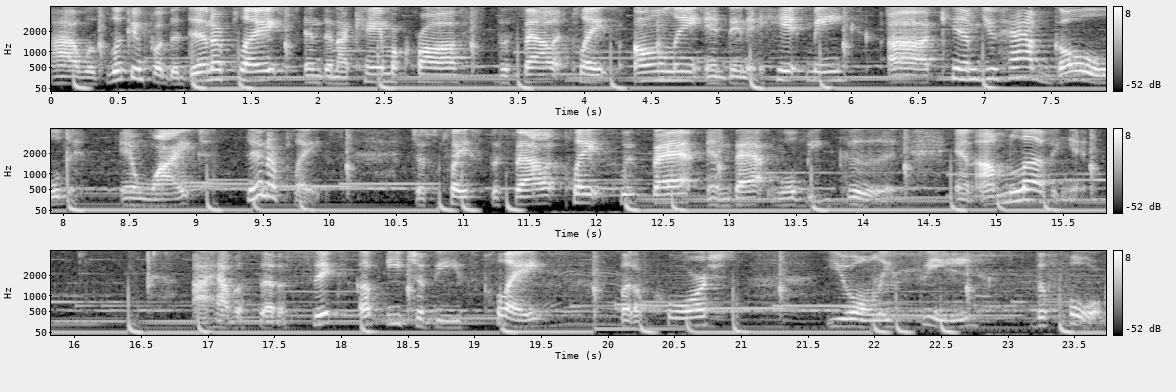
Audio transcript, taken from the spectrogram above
I was looking for the dinner plates and then I came across the salad plates only and then it hit me. Uh, Kim, you have gold and white dinner plates. Just place the salad plates with that and that will be good. And I'm loving it. I have a set of six of each of these plates, but of course you only see the four.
